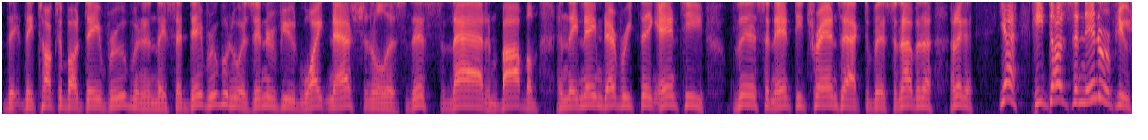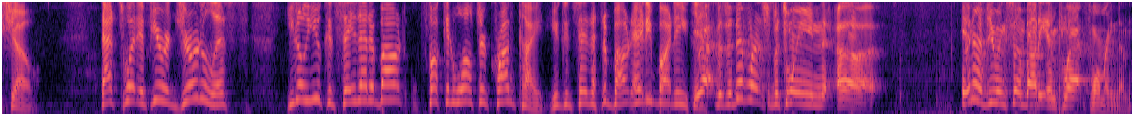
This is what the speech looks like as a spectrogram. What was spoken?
they, they talked about Dave Rubin, and they said Dave Rubin, who has interviewed white nationalists, this and that, and Bob, and they named everything anti this and anti trans activists, and. And I go, yeah, he does an interview show. That's what, if you're a journalist, you know, you could say that about fucking Walter Cronkite. You could say that about anybody. Yeah, there's a difference between uh, interviewing somebody and platforming them.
